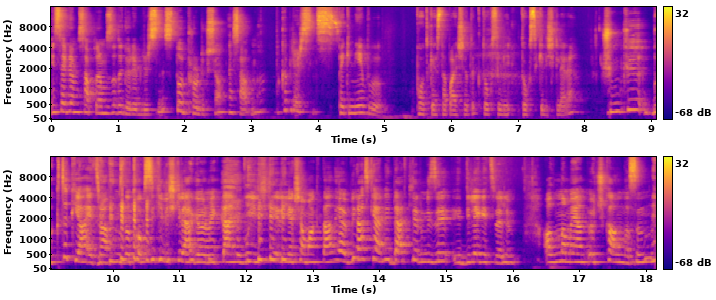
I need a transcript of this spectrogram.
Instagram hesaplarımızda da görebilirsiniz. Dolby Prodüksiyon hesabına bakabilirsiniz. Peki niye bu podcast'a başladık toksik, toksik ilişkilere? Çünkü bıktık ya etrafımızda toksik ilişkiler görmekten, bu ilişkileri yaşamaktan. Ya biraz kendi dertlerimizi e, dile getirelim. Alınamayan öç kalmasın.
